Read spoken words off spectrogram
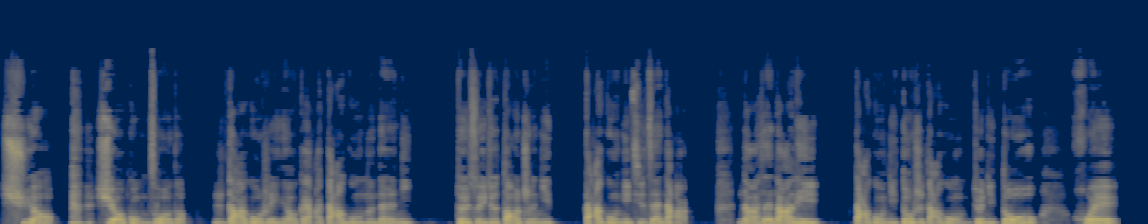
需要 需要工作的。打工是一定要给打工的，但是你对，所以就导致你打工，你其实在哪哪在哪里打工，你都是打工，就你都会。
